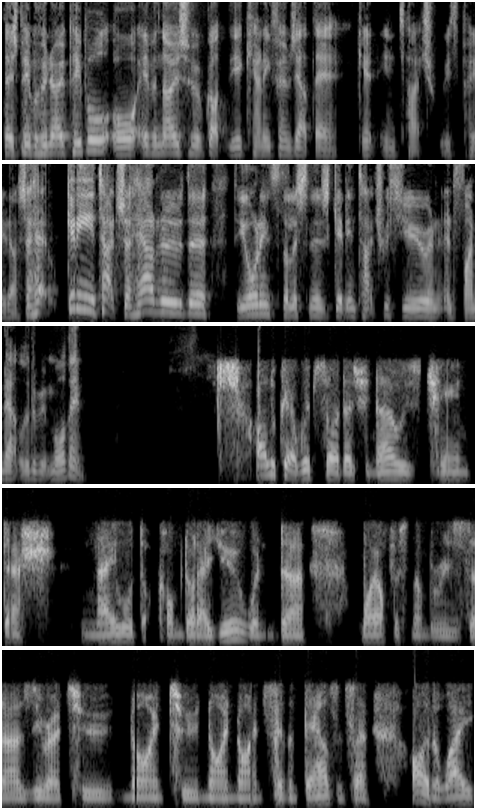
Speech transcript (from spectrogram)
those people who know people, or even those who have got the accounting firms out there, get in touch with Peter. So, how, getting in touch. So, how do the the audience, the listeners, get in touch with you and, and find out a little bit more? Then, oh, look, at our website, as you know, is chan naylor.com.au and uh, my office number is uh, 0292997000. So either way,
